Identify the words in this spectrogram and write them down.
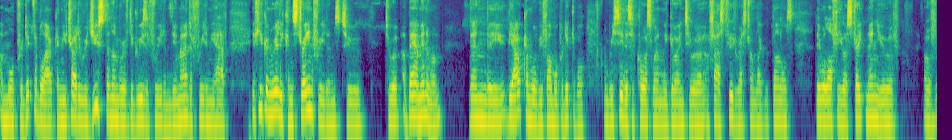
a more predictable outcome, you try to reduce the number of degrees of freedom, the amount of freedom you have. If you can really constrain freedoms to, to a, a bare minimum, then the, the outcome will be far more predictable. And we see this, of course, when we go into a, a fast food restaurant like McDonald's. They will offer you a straight menu of, of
